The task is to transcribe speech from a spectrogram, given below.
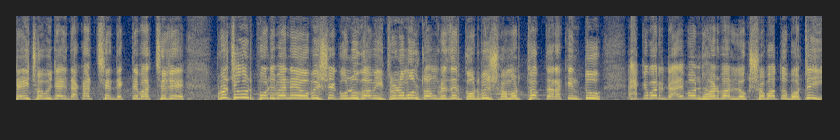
সেই ছবিটাই দেখাচ্ছে। দেখতে পাচ্ছ যে প্রচুর পরিমাণে অভিষেক অনুগামী তৃণমূল কংগ্রেসের কর্মী সমর্থক, তারা কিন্তু একেবারে ডায়মন্ড হারবার লোকসভা তো বটেই।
